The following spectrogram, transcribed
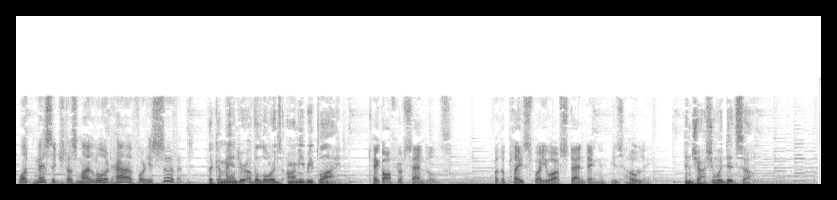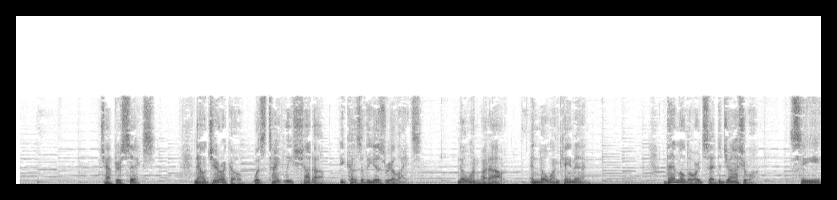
What message does my Lord have for his servant? The commander of the Lord's army replied, Take off your sandals, for the place where you are standing is holy. And Joshua did so. Chapter 6 Now Jericho was tightly shut up because of the Israelites. No one went out, and no one came in. Then the Lord said to Joshua, See,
